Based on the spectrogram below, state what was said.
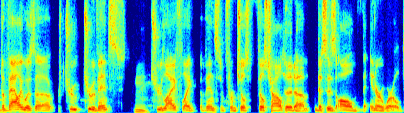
the Valley was uh true true events, Hmm. true life like events from Phil's, Phil's childhood. Um, this is all the inner world,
